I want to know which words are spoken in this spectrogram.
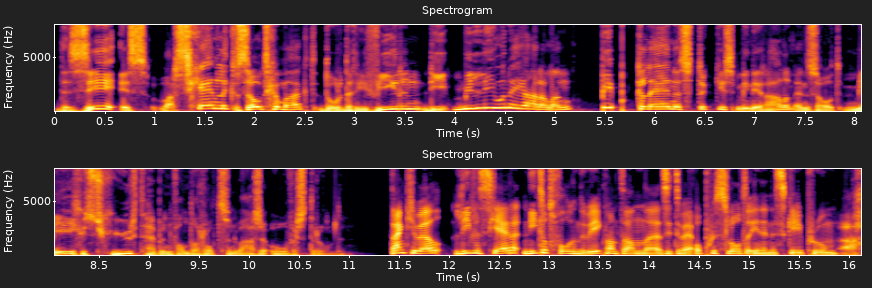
De zee is waarschijnlijk zout gemaakt door de rivieren die miljoenen jaren lang piepkleine stukjes mineralen en zout meegeschuurd hebben van de rotsen waar ze overstroomden. dankjewel, lieve Scheire. Niet tot volgende week, want dan eh, zitten wij opgesloten in een escape room. Ah.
